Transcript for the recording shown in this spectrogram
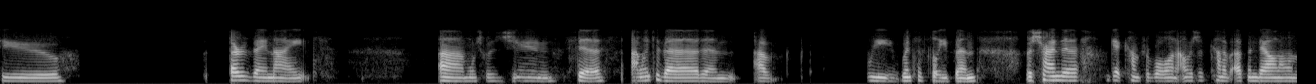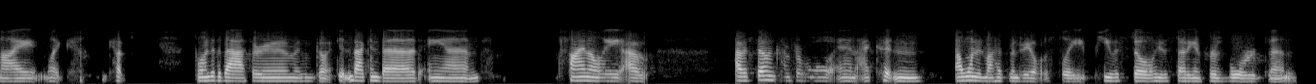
to Thursday night, um, which was June 5th. I went to bed and I we went to sleep and was trying to get comfortable and I was just kind of up and down all night, like kept going to the bathroom and going getting back in bed and finally I I was so uncomfortable and I couldn't I wanted my husband to be able to sleep. He was still he was studying for his boards and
